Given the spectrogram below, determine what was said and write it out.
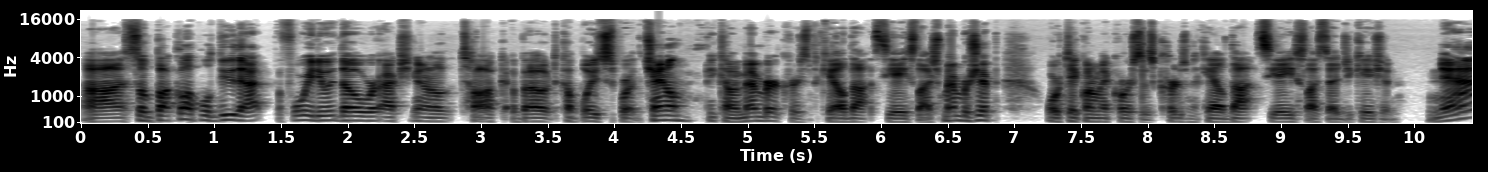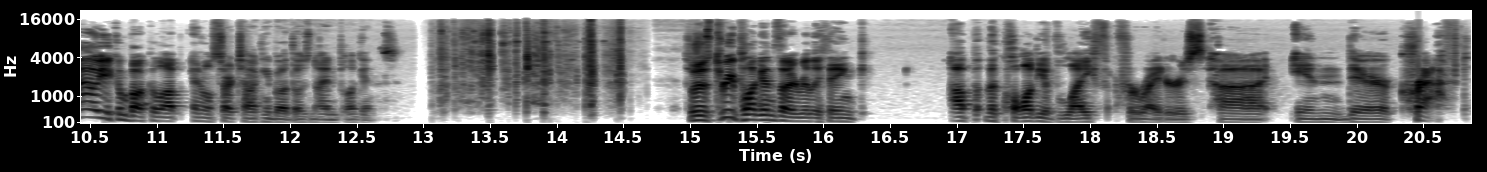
Uh, so buckle up, we'll do that. Before we do it though, we're actually going to talk about a couple ways to support the channel. Become a member, curtismchale.ca slash membership, or take one of my courses, curtismchale.ca slash education. Now you can buckle up and we'll start talking about those nine plugins. So there's three plugins that I really think up the quality of life for writers uh, in their craft.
